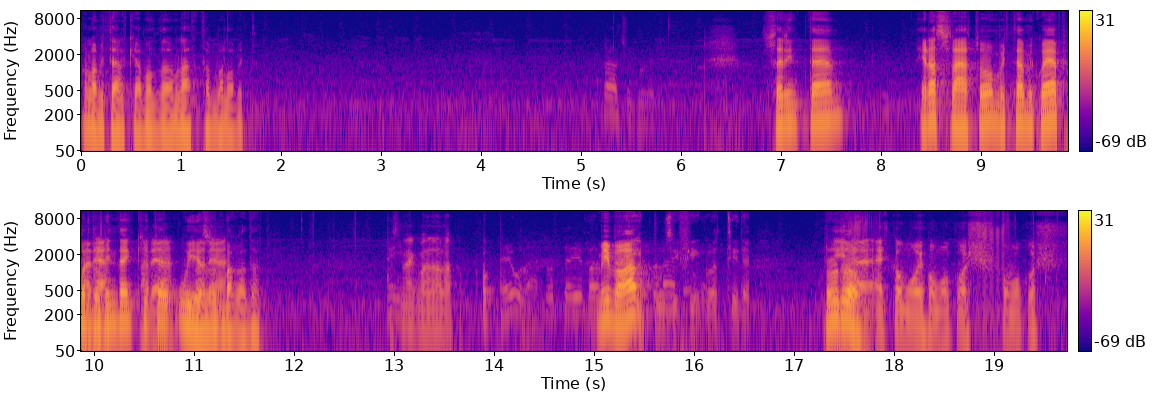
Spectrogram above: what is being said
Valamit el kell mondanom, láttam valamit. Szerintem... Én azt látom, hogy te amikor elfordul Várjál, mindenki, te újazod magadat. Ez megvan alap. Mi van? Rudolf, egy komoly homokos, homokos.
